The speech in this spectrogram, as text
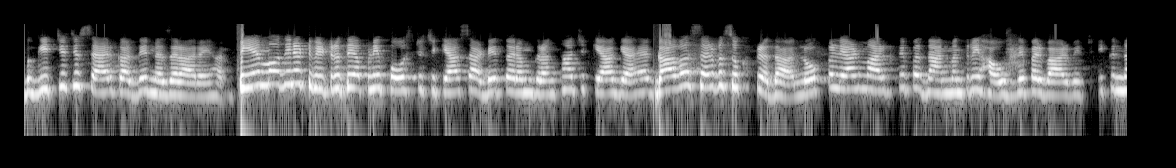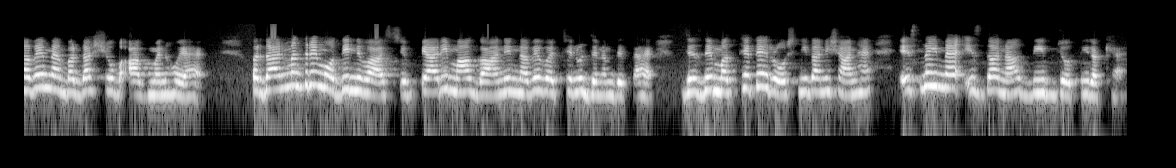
ਬਗੀਚੇ 'ਚ ਸੈਰ ਕਰਦੇ ਨਜ਼ਰ ਆ ਰਹੇ ਹਨ। ਪੀਐਮ ਮੋਦੀ ਨੇ ਟਵਿੱਟਰ ਤੇ ਆਪਣੀ ਪੋਸਟ 'ਚ ਕਿਹਾ, ਸਾਡੇ ਧਰਮ ਗ੍ਰੰਥਾਂ 'ਚ ਕਿਹਾ ਗਿਆ ਹੈ, ਗਾਵਾ ਸਰਵ ਸੁਖ ਪ੍ਰਦਾ ਲੋਕ ਕਲਿਆਣ ਮਾਰਗ ਤੇ ਪ੍ਰਧਾਨ ਮੰਤਰੀ ਹਾਊਸ ਦੇ ਪਰਿਵਾਰ ਵਿੱਚ ਇੱਕ ਨਵੇਂ ਮੈਂਬਰ ਦਾ ਸ਼ੁਭ ਆਗਮਨ ਹੋਇਆ ਹੈ। ਪ੍ਰਧਾਨ ਮੰਤਰੀ ਮੋਦੀ ਨਿਵਾਸ 'ਚ ਪਿਆਰੀ ਮਾਂ ਗਾਂ ਨੇ ਨਵੇਂ ਬੱਚੇ ਨੂੰ ਜਨਮ ਦਿੱਤਾ ਹੈ, ਜਿਸ ਦੇ ਮੱਥੇ ਤੇ ਰੋਸ਼ਨੀ ਦਾ ਨਿਸ਼ਾਨ ਹੈ। ਇਸ ਲਈ ਮੈਂ ਇਸ ਦਾ ਨਾਂ ਦੀਪ ਜੋਤੀ ਰੱਖਿਆ ਹੈ।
